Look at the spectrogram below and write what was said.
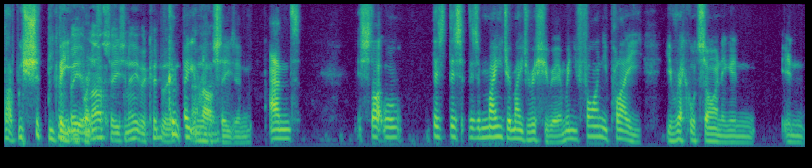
like we should be Couldn't beating beat them last season either, could we? Couldn't beat them At last season, and it's like, well, there's there's there's a major major issue here, and when you finally play your record signing in in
